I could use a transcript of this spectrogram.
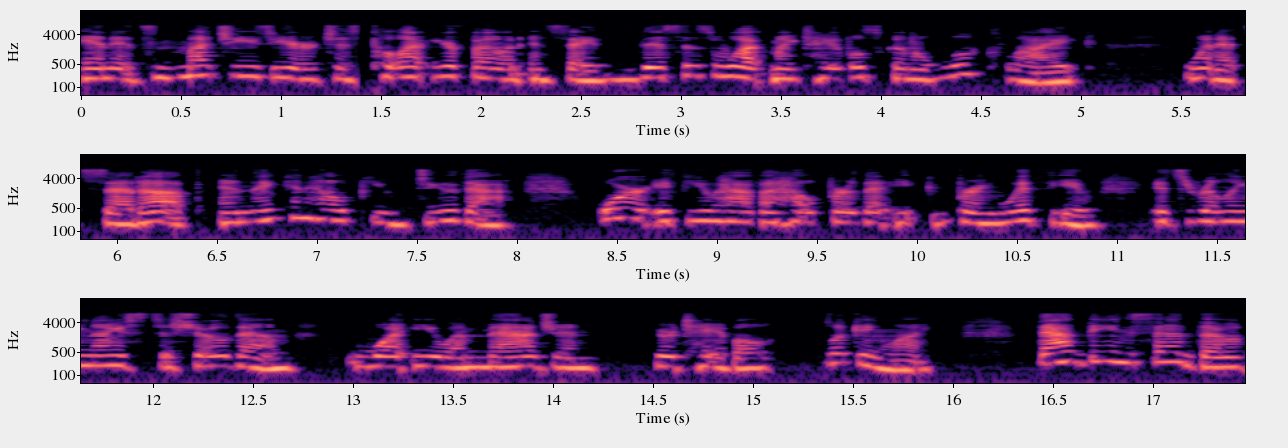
And it's much easier to pull out your phone and say, This is what my table's going to look like when it's set up, and they can help you do that. Or if you have a helper that you can bring with you, it's really nice to show them what you imagine your table looking like. That being said, though,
